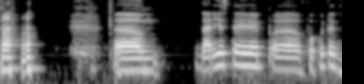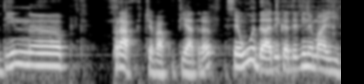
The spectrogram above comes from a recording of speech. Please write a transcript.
Da. Um, dar este uh, făcută din uh, praf ceva cu piatră. Se udă, adică devine mai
